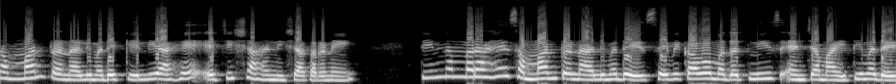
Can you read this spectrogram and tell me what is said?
सन्मान प्रणालीमध्ये केली आहे याची शहानिशा करणे. तीन नंबर आहे सन्मान प्रणालीमध्ये सेविका व मदतनीस यांच्या माहितीमध्ये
